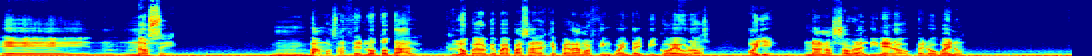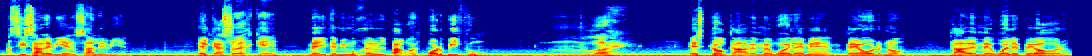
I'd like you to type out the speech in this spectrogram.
Eh, no sé. Mm, vamos a hacerlo. Total, lo peor que puede pasar es que perdamos 50 y pico euros. Oye, no nos sobra el dinero, pero bueno, si sale bien, sale bien. El caso es que me dice mi mujer, el pago es por Bizum. Esto cada vez me huele peor, ¿no? Cada vez me huele peor.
